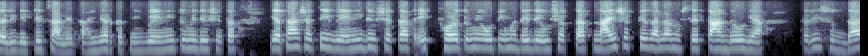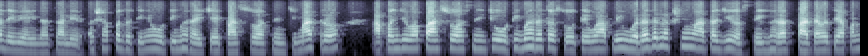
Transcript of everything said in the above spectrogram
तरी देखील चालेल. काही हरकत नाही. वेणी तुम्ही देऊ शकता. यथाशक्ती वेणी देऊ शकतात. एक फळ तुम्ही ओटीमध्ये देऊ शकतात. नाही शक्य झालं नुसते तांदूळ घ्या तरी सुद्धा देवी आईला चालेल. अशा पद्धतीने ओटी भरायची आहे पाच सुवासनींची मात्र आपण जेव्हा पाच सुवासनींची ओटी भरत असतो तेव्हा आपली वरदलक्ष्मी माता जी असते. घरात पाट्यावरती आपण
